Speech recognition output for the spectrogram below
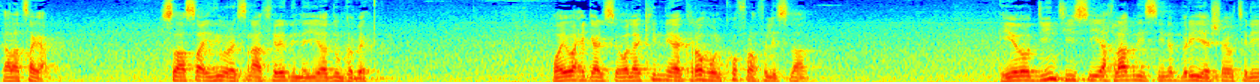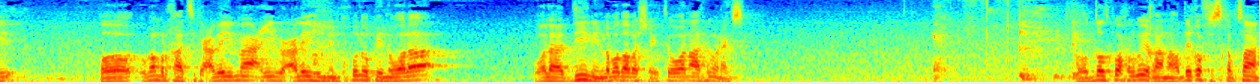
kala taga. Sidaasaa idii wanaagsan iyo adduunka be. Waayo waxay gaadhsay walakinii akrahu lkufra fi lislaam iyadoo diintiisii iyo akhlaaqdiisiina beri yeeshay oo tihi oo uga markhaati kacday maa ciibu calayhi min khuluqin walaa walaa diinin. Labadaba sheegtay waana arrin wanaagsan. Oo dadku waxa lagu yaqaana hadday qof isqabtaan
